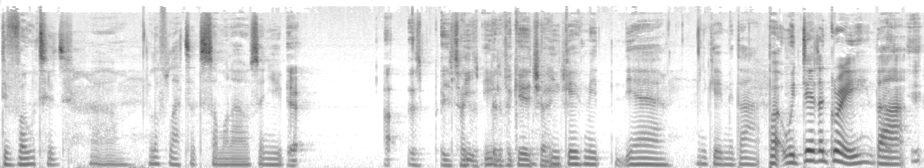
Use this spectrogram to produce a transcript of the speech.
devoted um, love letter to someone else, and you, Uh, there's, you take a You- bit of a gear change. you gave me, yeah, you gave me that. But we did agree that It-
